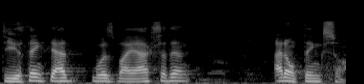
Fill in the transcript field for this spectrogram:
Do you think that was by accident? I don't think so.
